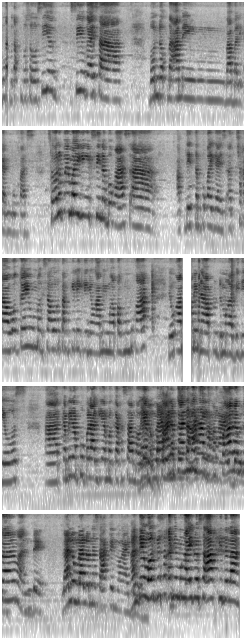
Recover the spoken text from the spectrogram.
butak-butak So, see you, see you guys sa bundok na aming babalikan bukas. So, ano po yung magiging eksena bukas? Ah, update lang po kayo guys. At saka, huwag kayong magsawang tangkilikin yung aming mga pagmumuka, yung aming na-upload ng mga videos. At kami lang po palagi ang magkakasama. O yan, magpaalam ka naman ha, magpaalam ka naman. Hindi. Lalong-lalo na sa akin, mga idol. Hindi, wag na sa kanya mga idol, sa akin na lang.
